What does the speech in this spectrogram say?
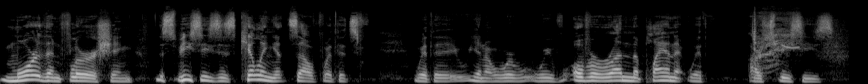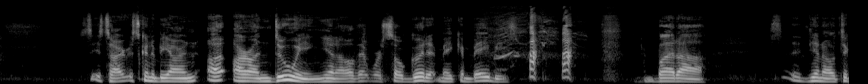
more than flourishing. The species is killing itself with its with a you know we're, we've overrun the planet with our species it's our, it's going to be our uh, our undoing, you know, that we're so good at making babies. but uh, you know, to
